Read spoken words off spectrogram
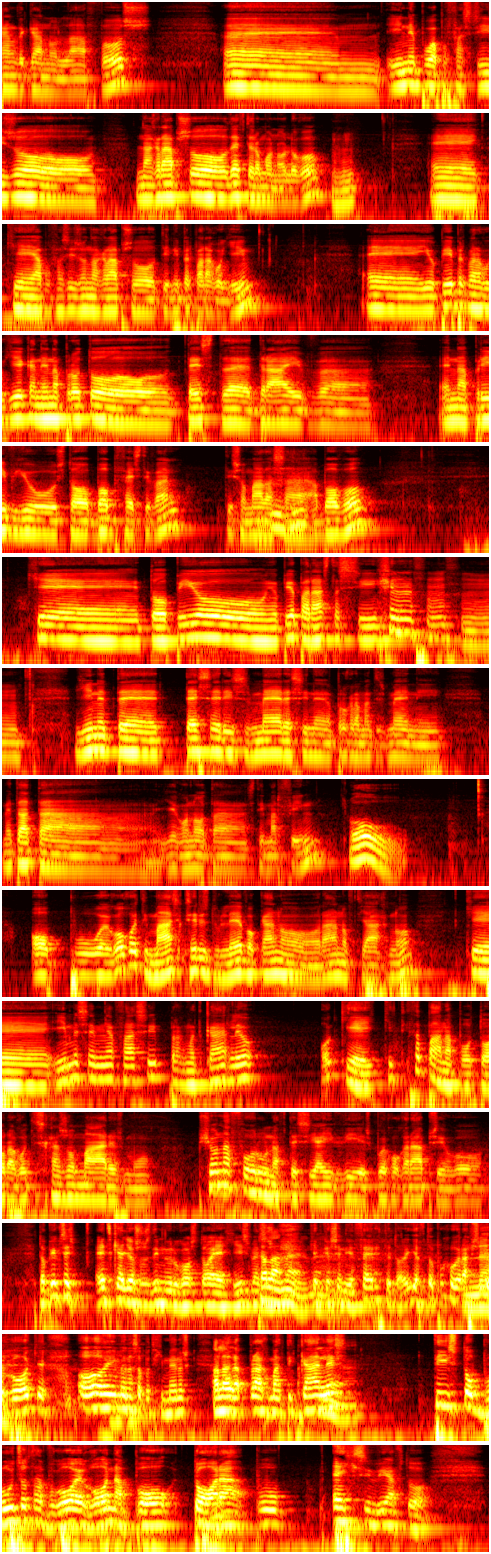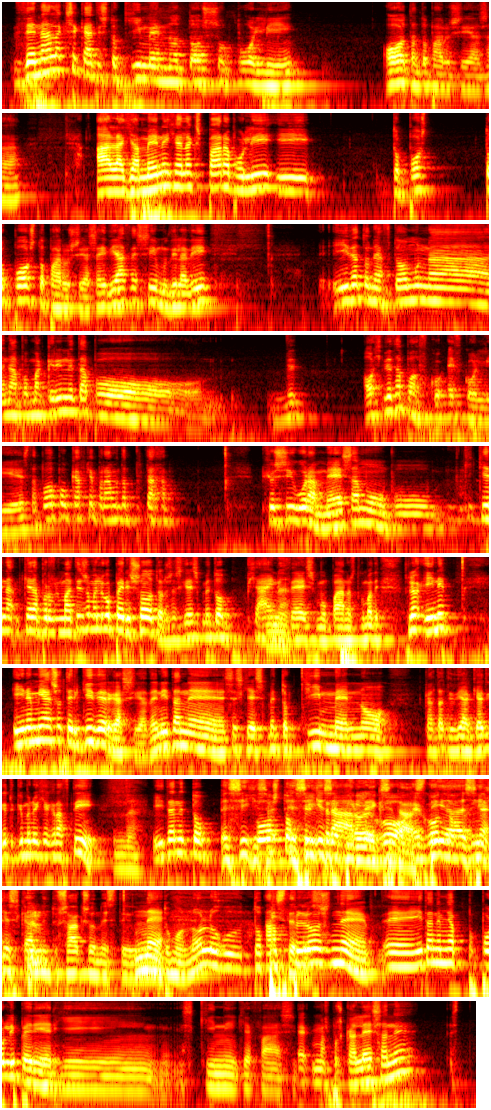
αν δεν κάνω λάθος. Ε, είναι που αποφασίζω να γράψω δεύτερο μονόλογο ε, και αποφασίζω να γράψω την υπερπαραγωγή ε, η οποία υπερπαραγωγή έκανε ένα πρώτο test drive, ένα preview στο Bob Festival της ομαδας mm και το οποίο, η οποία παράσταση γίνεται τέσσερις μέρες είναι προγραμματισμένη μετά τα γεγονότα στη Μαρφίν. Oh. Όπου εγώ έχω ετοιμάσει, ξέρεις, δουλεύω, κάνω ράνω, φτιάχνω και είμαι σε μια φάση πραγματικά, λέω, οκ, και τι θα πάω να πω τώρα εγώ τις χαζομάρες μου; Ποιον αφορούν αυτές οι αηδίες που έχω γράψει εγώ το οποίο ξέρεις, έτσι κι αλλιώς ως δημιουργός το έχεις. Καλά, ναι, Και ναι. ποιος ενδιαφέρεται τώρα για αυτό που έχω γράψει ναι. εγώ και Ω, είμαι ένας αποτυχημένος. Αλλά, Αλλά πραγματικά λες, ναι. τι στο μπούτσο θα βγω εγώ να πω τώρα που έχει συμβεί αυτό. Δεν άλλαξε κάτι στο κείμενο τόσο πολύ όταν το παρουσίασα. Αλλά για μένα έχει αλλάξει πάρα πολύ η... το πώς το, πώς το παρουσίασα, η διάθεσή μου. Δηλαδή, είδα τον εαυτό μου να, να απομακρύνεται από... Δε, όχι, δεν θα πω ευκο, ευκολίες, θα πω από κάποια πράγματα που τα είχα πιο σίγουρα μέσα μου που, και, και, να, και να προβληματίζομαι λίγο περισσότερο σε σχέση με το ποια είναι Ναι. η θέση μου πάνω στο κομμάτι. Σου λέω, είναι, είναι μια εσωτερική διεργασία. Δεν ήταν ε, σε σχέση με το κείμενο κατά τη διάρκεια, γιατί το κείμενο είχε γραφτεί. Ναι. Ήταν το Εσύ πώς είχες, το εσύ είχες φιλτράρω επιλέξει εγώ, τα εγώ αστεία, το- εσύ ναι. είχες κάνει τους άξονες του, Ναι. του μονόλογου, το πίστευες; Απλώς ναι, ε, ήταν μια π- πολύ περίεργη σκηνή και φάση. Ε, μας προσκαλέσανε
